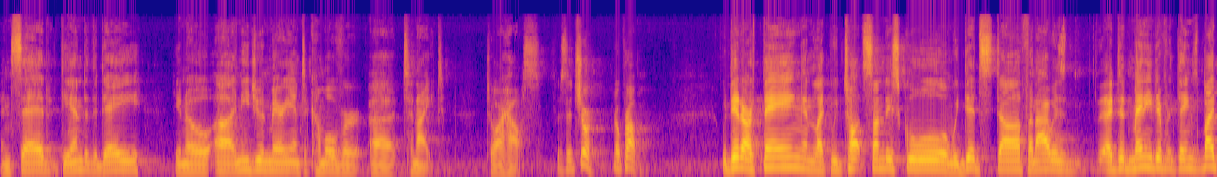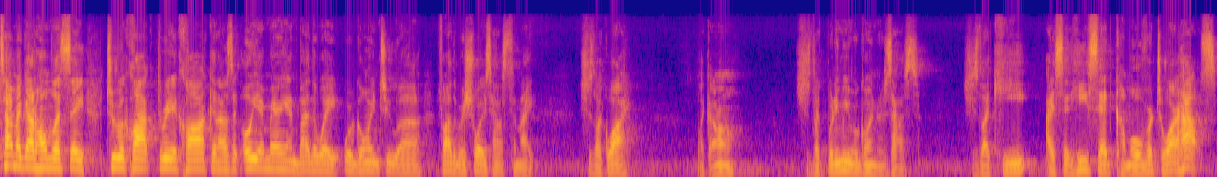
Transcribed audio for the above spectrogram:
and said, at the end of the day, you know, uh, I need you and Marianne to come over uh, tonight to our house. I said, sure, no problem. we did our thing and like we taught Sunday school and we did stuff and I was I did many different things. By the time I got home, let's say two o'clock, three o'clock, and I was like, oh yeah, Marianne, by the way, we're going to uh, Father Bishoy's house tonight. She's like, why? I'm like, I don't know. She's like, what do you mean we're going to his house? She's like, he, I said, he said, come over to our house.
